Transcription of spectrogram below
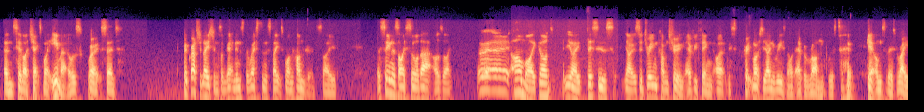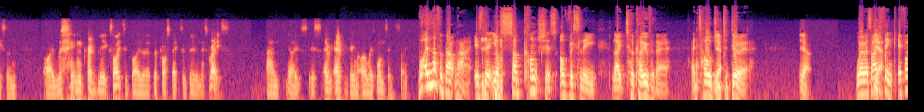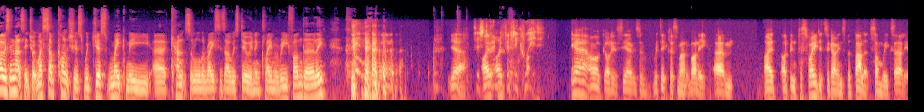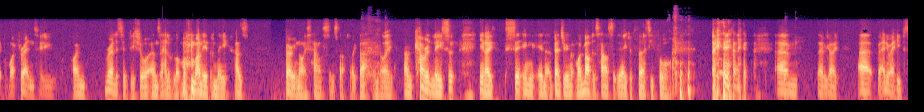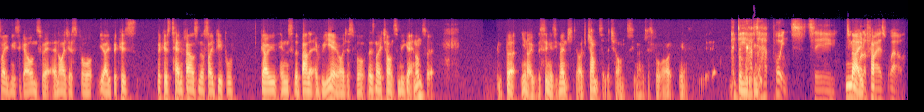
Until I checked my emails, where it said, "Congratulations, I'm getting into the Western States 100." So, as soon as I saw that, I was like, "Hey, "Oh my god!" You know, this is you know, it's a dream come true. Everything. I, it's pretty much the only reason I'd ever run was to get onto this race, and I was incredibly excited by the, the prospect of doing this race. And you know, it's, it's ev- everything that I always wanted. So What I love about that is that your subconscious obviously like took over there and told you Yeah. to do it. yeah, Whereas I Yeah. think if I was in that situation, my subconscious would just make me uh, cancel all the races I was doing and claim a refund early. yeah. It's just I- I- 250 quid. Yeah, oh god, it's yeah, it was a ridiculous amount of money. Um, I I'd been persuaded to go into the ballot some weeks earlier, but my friend, who I'm relatively sure earns a hell of a lot more money than me, has a very nice house and stuff like that, and I am currently, you know, sitting in a bedroom at my mother's house at the age of 34. um, there we go. Uh, but anyway, he persuaded me to go onto it, and I just thought, you know, because because ten thousand or so people go into the ballot every year, I just thought there's no chance of me getting onto it. But you know, as soon as he mentioned it, I jumped at the chance. You know, I just thought, I, you know, And do you have to have points to, to No, qualify as well?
